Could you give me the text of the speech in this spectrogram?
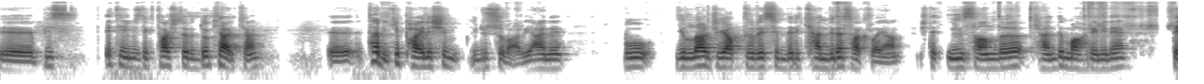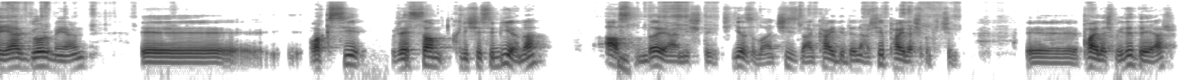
e, biz eteğimizdeki taşları dökerken e, tabii ki paylaşım güdüsü var. Yani bu yıllarca yaptığı resimleri kendine saklayan, işte insanlığı kendi mahremine değer görmeyen e, aksi ressam klişesi bir yana aslında yani işte yazılan, çizilen, kaydedilen her şeyi paylaşmak için e, paylaşmayı da değer.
